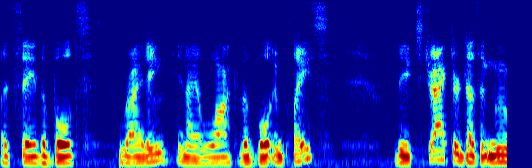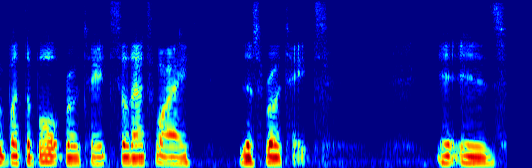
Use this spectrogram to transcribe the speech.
Let's say the bolt's riding and I lock the bolt in place. The extractor doesn't move but the bolt rotates so that's why this rotates. It is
